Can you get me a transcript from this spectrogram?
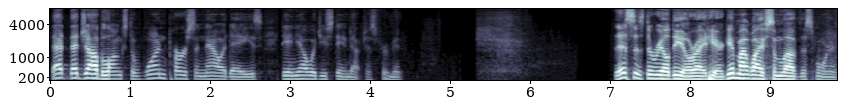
that, that job belongs to one person nowadays. Danielle, would you stand up just for a minute? This is the real deal right here. Give my wife some love this morning.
